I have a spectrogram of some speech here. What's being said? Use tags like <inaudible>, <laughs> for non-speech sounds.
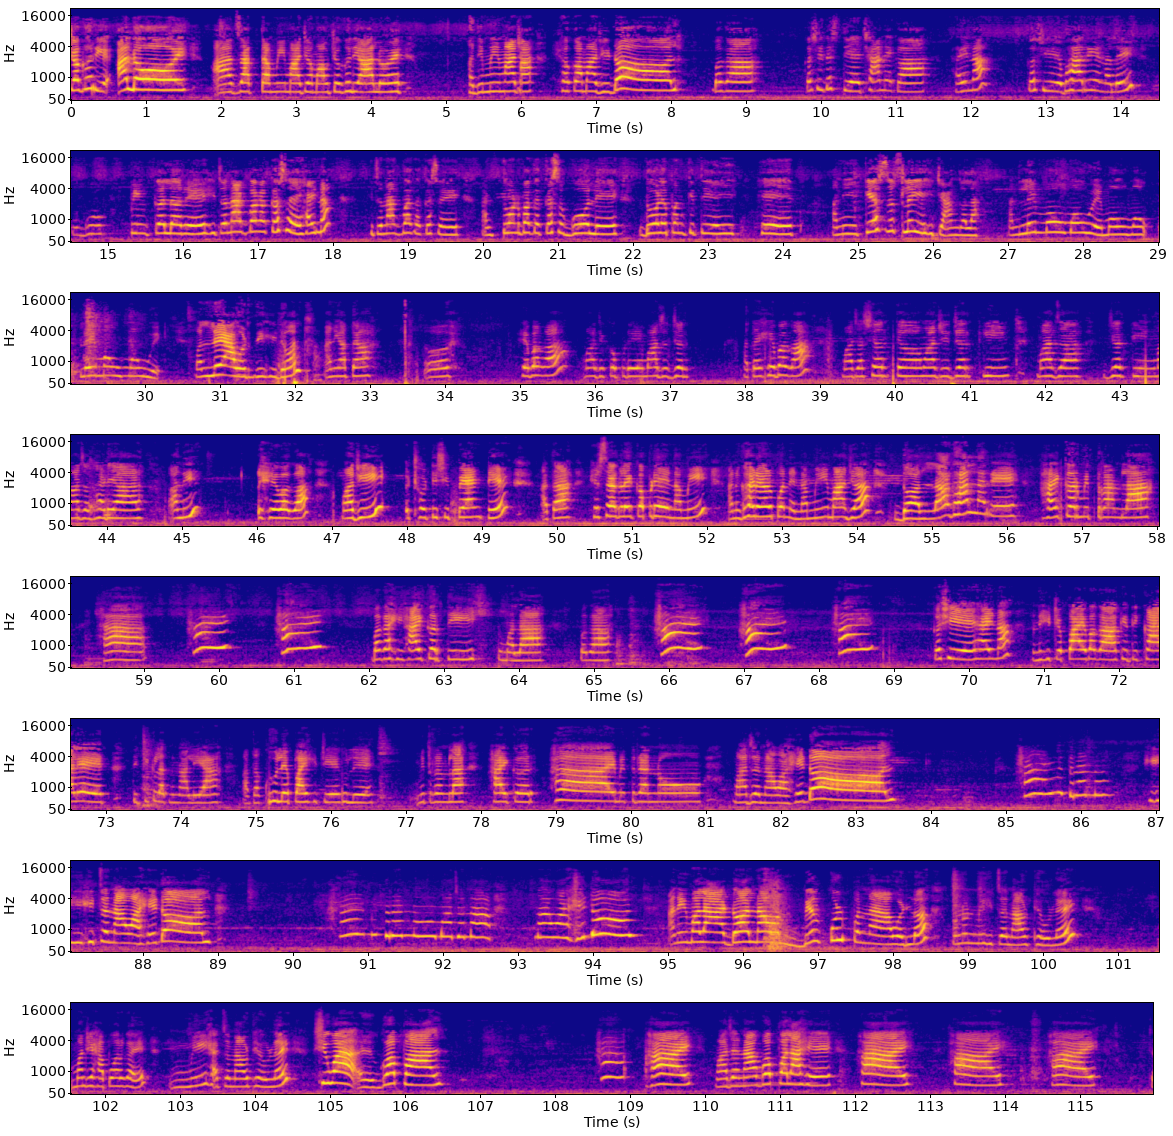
मावच्या घरी आलोय. आज आता मी माझ्या मावच्या घरी आलोय. आणि मी माझ्या हे का माझी डॉल? बघा कशी दिसते छान आहे का? आहे ना? कशी आहे? भारी आहे ना लई? पिंक कलर आहे. हिचं नाक बघा कसं आहे. हाय ना? हिचं नाक बघा कसं आहे. आणि तोंड बघा कसं गोल आहे. डोळे पण किती हे आहेत. आणि केसच लई आहे हिच्या अंगाला. आणि लय मऊ मऊ आहे मऊ मऊ लय मऊ मऊ आहे. मला लय आवडते ही डॉल आणि आता हे बघा माझे कपडे माझं जर आता हे बघा माझा शर्ट माझी जर्किंग माझा जर्किंग माझं घड्याळ. आणि हे बघा माझी छोटीशी पॅन्ट आहे. आता हे सगळे कपडे आहे ना मी आणि घड्याळ पण आहे ना मी माझ्या डॉलला घालणार मित्रांना. हा. हाय हाय बघा ही हाय करते तुम्हाला. बघा. हाय हाय हाय कशी आहे? हाय ना? आणि हिचे पाय बघा किती काळे आहेत. ते चिखलातून आले या आता खुले पाय हिचे खुले मित्रांना हाय कर. हाय मित्रांनो. माझं नाव आहे डॉल. हाय मित्रांनो. ही हिचं नाव आहे डॉल. हाय मित्रांनो माझं नाव नाव आहे डॉल. आणि मला डॉल नाव बिलकुल पण नाही आवडलं. म्हणून मी हिचं नाव ठेवलंय. म्हणजे हा पोरगा आहे. मी ह्याचं नाव ठेवलंय शिवा गोपाल. हाय माझं नाव गोपाल आहे.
